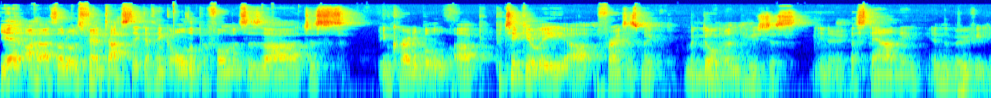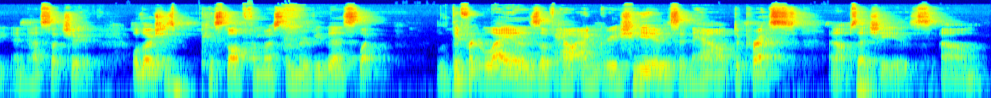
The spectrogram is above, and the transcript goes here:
yeah, I, I thought it was fantastic. I think all the performances are just incredible, uh, particularly uh, Frances Mc- McDormand, who's just you know astounding in the movie and has such a. Although she's pissed off for most of the movie, there's like different layers of how angry she is and how depressed and upset she is. Um,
